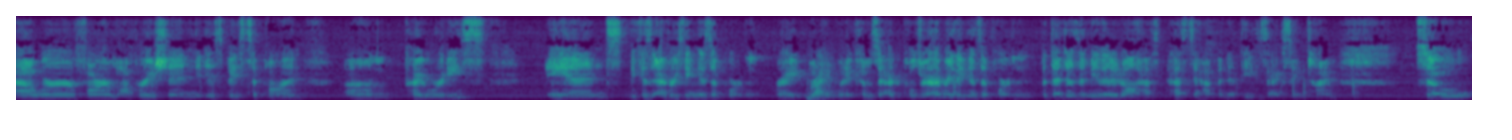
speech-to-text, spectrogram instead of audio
our farm operation is based upon um, priorities. And because everything is important, right? When, Right. when it comes to agriculture, everything is important, but that doesn't mean that it all has, has to happen at the exact same time. So,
